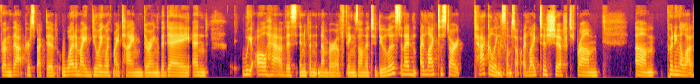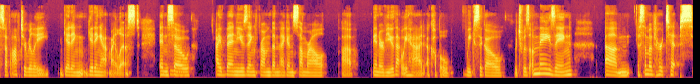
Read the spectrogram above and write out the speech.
from that perspective, what am I doing with my time during the day? And we all have this infinite number of things on the to-do list and I'd I'd like to start tackling some stuff. I'd like to shift from um, putting a lot of stuff off to really getting getting at my list. And so yeah. I've been using from the Megan Sumrell uh, interview that we had a couple weeks ago, which was amazing. Um, some of her tips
